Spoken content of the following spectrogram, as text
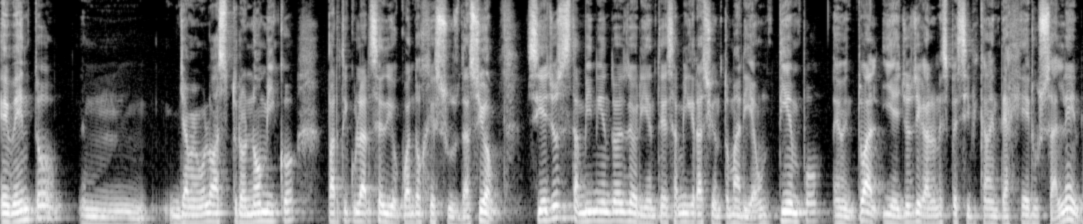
evento llamémoslo astronómico particular se dio cuando Jesús nació. Si ellos están viniendo desde Oriente, esa migración tomaría un tiempo eventual y ellos llegaron específicamente a Jerusalén.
